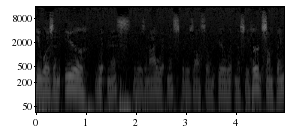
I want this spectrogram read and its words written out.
he was an ear witness. He was an eyewitness, but he was also an ear witness. He heard something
